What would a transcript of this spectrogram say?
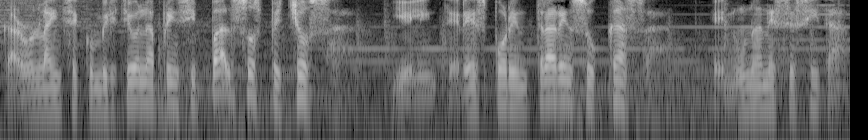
Caroline se convirtió en la principal sospechosa y el interés por entrar en su casa en una necesidad.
